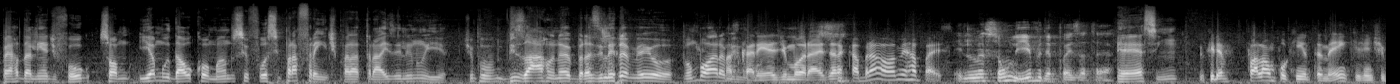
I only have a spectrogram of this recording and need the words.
perto da linha de fogo, só ia mudar o comando se fosse pra frente, para trás ele não ia. Tipo, bizarro, né? Brasileiro é meio. Vambora, irmão. Mascarenhas de Moraes era cabra homem, rapaz. Ele lançou um livro depois até. É, sim. Eu queria falar um pouquinho também, que a gente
